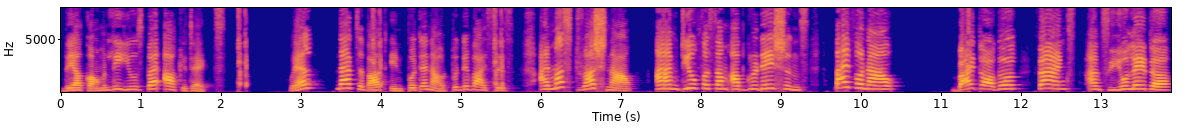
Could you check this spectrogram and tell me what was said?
They are commonly used by architects. Well, that's about input and output devices. I must rush now. I'm due for some upgradations. Bye for now. Bye Toggle, thanks and see you later.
